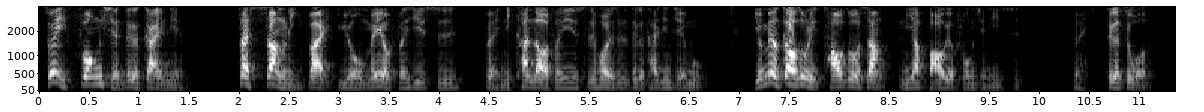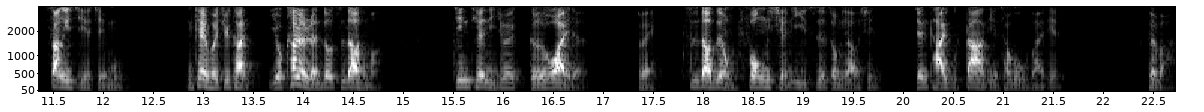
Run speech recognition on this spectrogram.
所以风险这个概念，在上礼拜有没有分析师？对你看到的分析师或者是这个财经节目，有没有告诉你操作上你要保有风险意识？对，这个是我上一集的节目，你可以回去看，有看的人都知道什么。今天你就会格外的对知道这种风险意识的重要性。今天台股大跌超过五百点，对吧？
